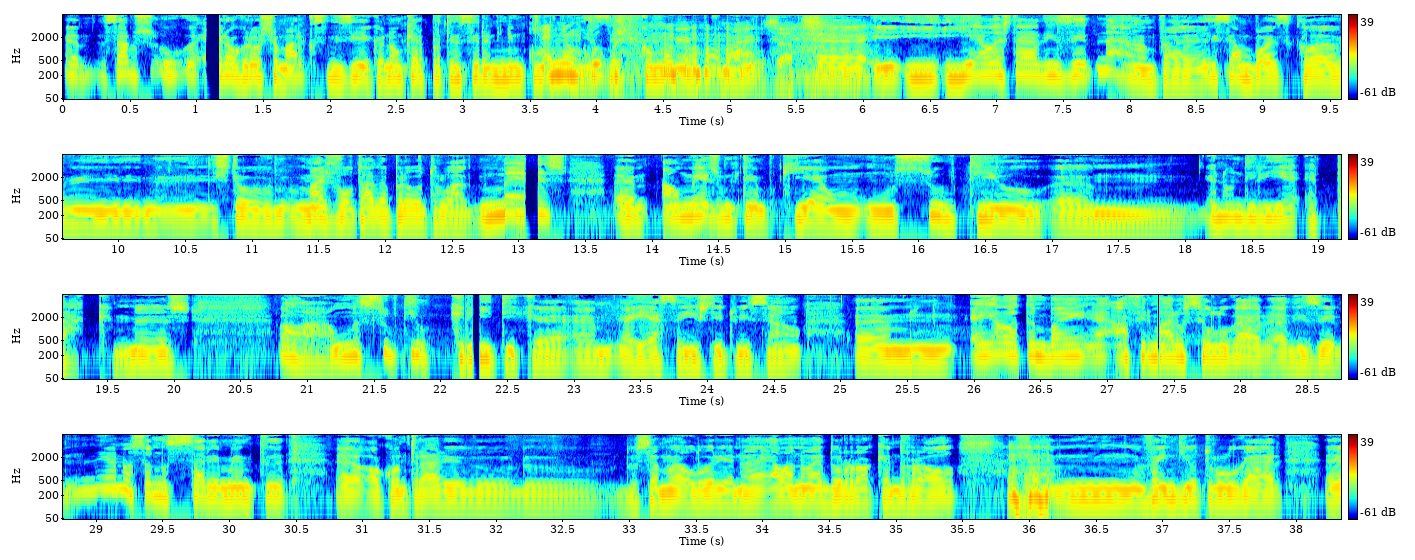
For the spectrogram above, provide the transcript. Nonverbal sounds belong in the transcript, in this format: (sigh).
Um, sabes, era o Groucho Marx que dizia que eu não quero pertencer a nenhum clube, a nenhum clube. como membro, não é? (laughs) Exato. Uh, e, e, e, ela está a dizer: não, pá, isso é um boys club e estou mais voltada para outro lado. Mas, um, ao mesmo tempo que é um, um subtil, um, eu não diria ataque, mas lá, uma subtil crítica um, a essa instituição, um, é ela também a afirmar o seu lugar, a dizer: eu não sou necessariamente, uh, ao contrário do, do, do, Samuel Lúria, não é? ela não é do rock and roll, (laughs) um, vem de outro lugar, uh,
